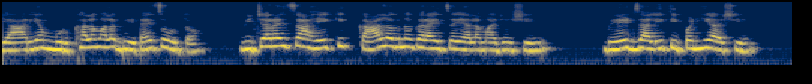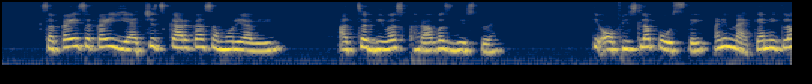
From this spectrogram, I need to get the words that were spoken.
यार या मूर्खाला मला भेटायचं होतं. विचारायचं आहे की का लग्न करायचं याला माझ्याशी? भेट झाली ती पण ही अशी. सकाळी सकाळी याचीच कार का समोर यावी? आजचा दिवस खराबच दिसतोय. ती ऑफिसला पोचते आणि मॅकॅनिकला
